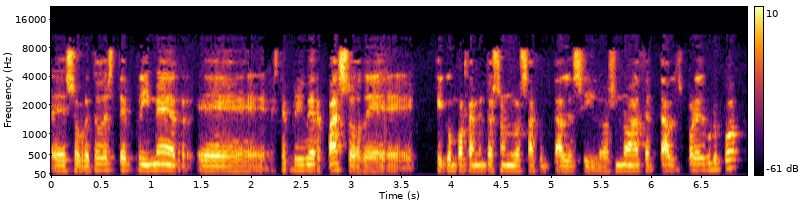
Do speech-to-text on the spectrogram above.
eh, sobre todo este primer, eh, este primer paso de qué comportamientos son los aceptables y los no aceptables por el grupo,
